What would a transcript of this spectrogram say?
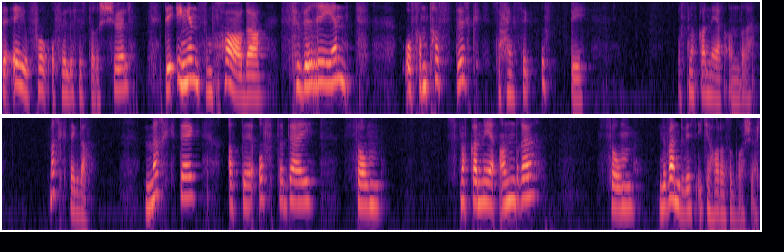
det er jo for å føle seg større sjøl. Det er ingen som har det suverent og fantastisk, som henger seg opp i å snakke ned andre. Merk deg det. Merk deg at det er ofte de som snakker ned andre, som nødvendigvis ikke har det så bra sjøl.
